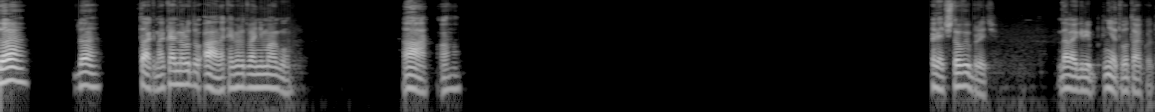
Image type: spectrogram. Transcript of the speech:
Да, да. Так, на камеру 2... А, на камеру 2 не могу. А, ага. Блять, что выбрать? Давай гриб. Нет, вот так вот.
